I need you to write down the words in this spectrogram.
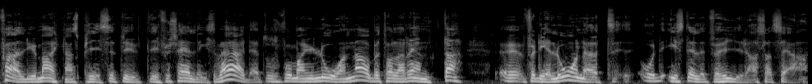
faller ju marknadspriset ut i försäljningsvärdet och så får man ju låna och betala ränta eh, för det lånet och istället för hyra så att säga.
